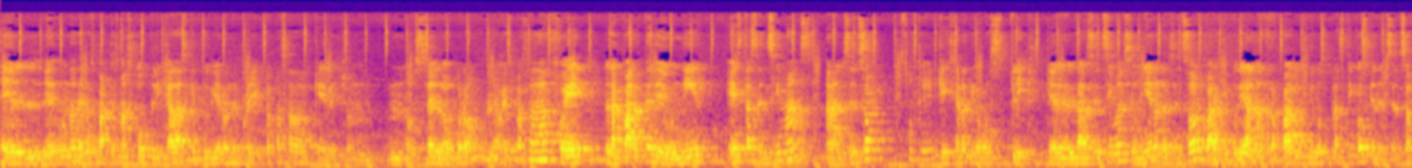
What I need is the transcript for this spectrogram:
eh, una de las partes más complicadas que tuvieron el proyecto pasado, que de hecho no se logró la vez pasada, fue la parte de unir estas enzimas al sensor. Que hicieran, digamos, clic, que las enzimas se unieran al sensor para que pudieran atrapar los mismos plásticos en el sensor.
